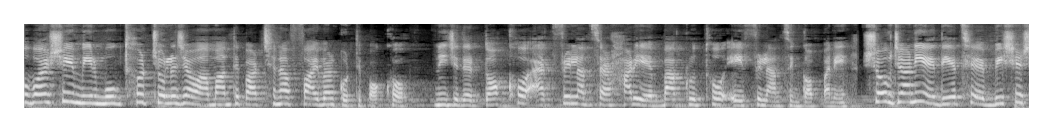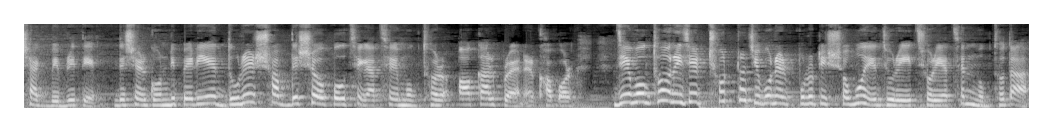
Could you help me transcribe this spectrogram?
বয়সে মীর মুগ্ধর চলে যাওয়া মানতে পারছে না ফাইবার কর্তৃপক্ষ। নিজেদের দক্ষ এক ফ্রিল্যান্সার হারিয়ে বাকরুদ্ধ এই ফ্রিল্যান্সিং কোম্পানি শোক জানিয়ে দিয়েছে বিশেষ এক বিবৃতি। দেশের গণ্ডি পেরিয়ে দূরের সব দেশেও পৌঁছে গেছে মুগ্ধর অকাল প্রয়াণের খবর। যে মুগ্ধ নিজের ছোট্ট জীবনের পুরোটি সময়ে জুড়েই ছড়িয়েছেন মুগ্ধতা,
